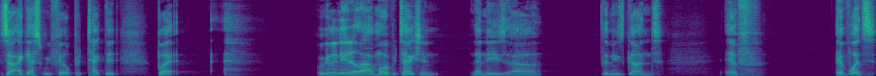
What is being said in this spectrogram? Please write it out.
so I guess we feel protected, but we're gonna need a lot more protection than these uh, than these guns. If if what's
